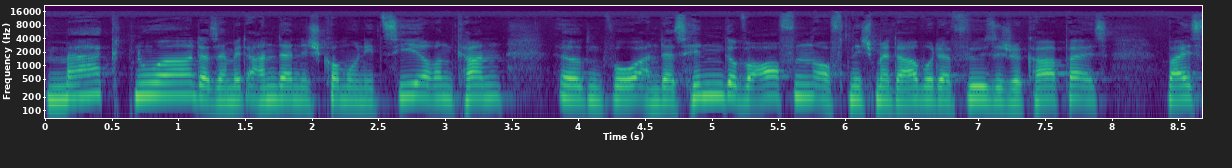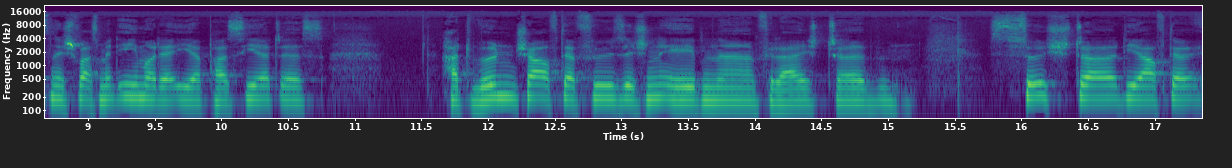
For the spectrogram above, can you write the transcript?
merkt nur, dass er mit anderen nicht kommunizieren kann, irgendwo anders hingeworfen, oft nicht mehr da, wo der physische Körper ist, weiß nicht, was mit ihm oder ihr passiert ist, hat Wünsche auf der physischen Ebene, vielleicht äh, Süchte, die er auf der,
